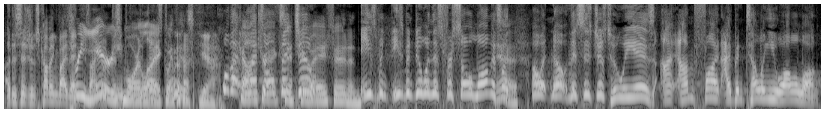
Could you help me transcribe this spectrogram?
a decision's coming by then. Three 'cause I know years more like with his Yeah. Well, that, well, the contract thing situation too. and- he's been he's been doing this for so long. It's Yeah. like, oh no, this is just who he is. I, I'm fine. I've been telling you all along.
